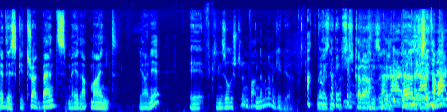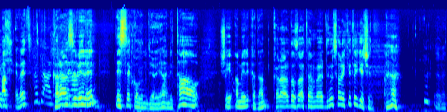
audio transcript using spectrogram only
Tedeschi Truck Band Made Up Mind. Yani e, fikrinizi oluşturun anlamına mı geliyor? Aklı up devşir. Kararınızı verin. Karar- Kararınızı işte kararını tamam vermiş. bak evet. Kararınızı karar verin, verin. destek olun diyor. Yani ta şey Amerika'dan Kararı da zaten verdiniz harekete geçin. Evet.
